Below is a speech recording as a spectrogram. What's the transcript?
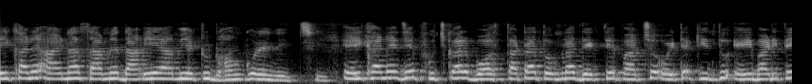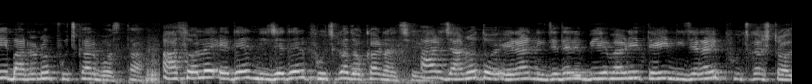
এইখানে আয়নার সামনে দাঁড়িয়ে আমি একটু ঢং করে নিচ্ছি। এইখানে যে ফুচকার বস্তাটা তোমরা দেখতে পাচ্ছ, ওইটা কিন্তু এই বাড়িতেই বানানো ফুচকার বস্তা। আসলে এদের নিজেদের ফুচকা দোকান আছে। আর জানো তো, এরা নিজেদের বিয়ে বাড়িতেই নিজেরাই ফুচকা স্টল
